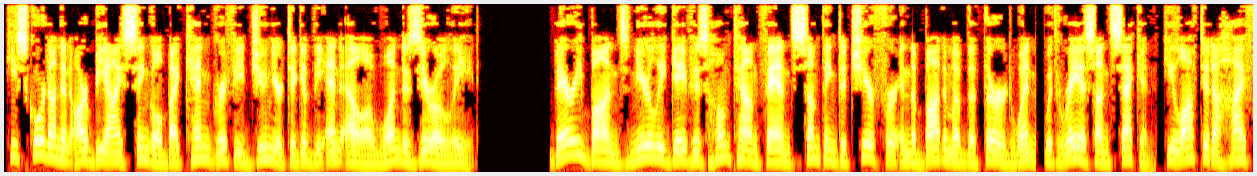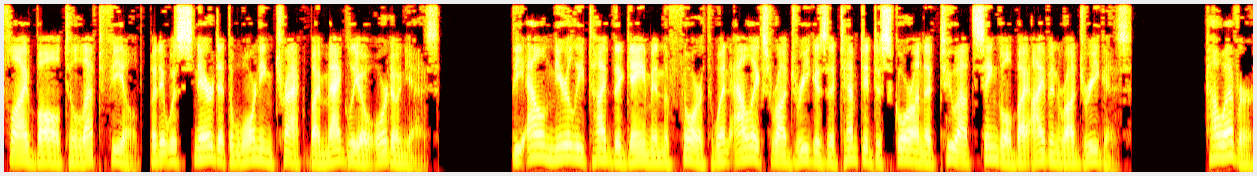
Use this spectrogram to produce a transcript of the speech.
He scored on an RBI single by Ken Griffey Jr. to give the NL a 1–0 lead. Barry Bonds nearly gave his hometown fans something to cheer for in the bottom of the third when, with Reyes on second, he lofted a high fly ball to left field, but it was snared at the warning track by Magglio Ordóñez. The AL nearly tied the game in the fourth when Alex Rodriguez attempted to score on a two-out single by Ivan Rodriguez. However,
